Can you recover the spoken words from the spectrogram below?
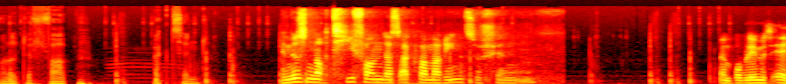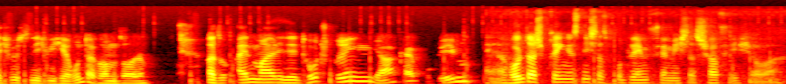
Oder der Farbakzent. Wir müssen noch tiefer, um das Aquamarin zu finden. Mein Problem ist eher, ich wüsste nicht, wie ich hier runterkommen soll. Also einmal in den Tod springen, ja, kein Problem. Ja, runterspringen ist nicht das Problem für mich, das schaffe ich, aber.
